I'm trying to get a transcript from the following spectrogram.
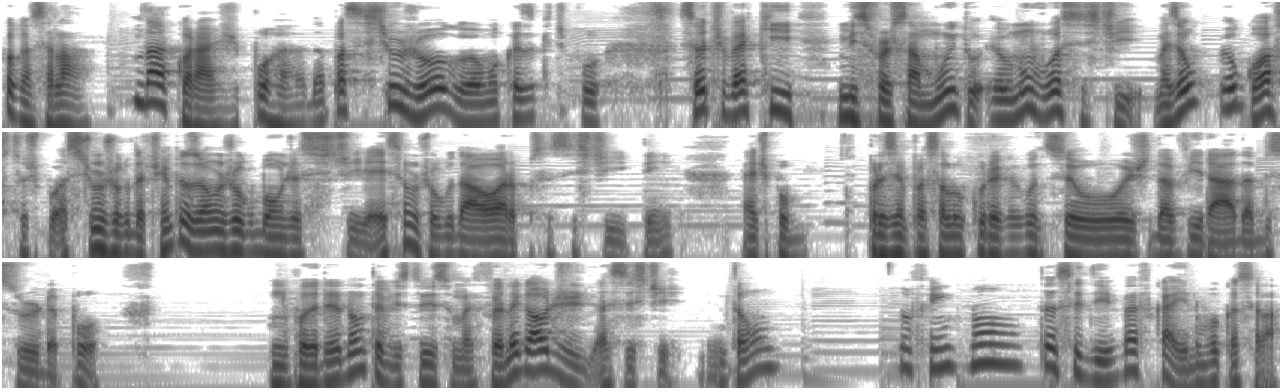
Vou cancelar? Não dá coragem, porra. Dá pra assistir o jogo. É uma coisa que, tipo, se eu tiver que me esforçar muito, eu não vou assistir. Mas eu, eu gosto, tipo, assistir um jogo da Champions é um jogo bom de assistir. Esse é um jogo da hora pra você assistir. Tem, né, tipo, por exemplo, essa loucura que aconteceu hoje da virada absurda. Pô, não poderia não ter visto isso, mas foi legal de assistir. Então, no fim, não decidi, vai ficar aí, não vou cancelar.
